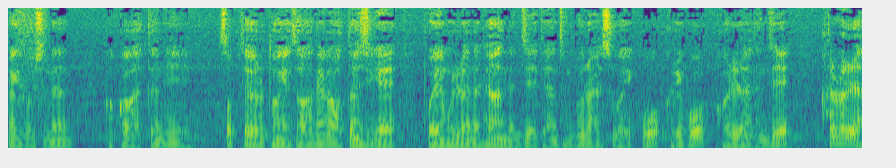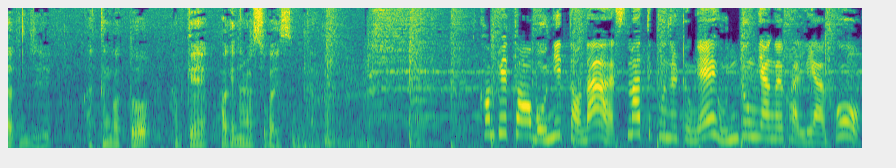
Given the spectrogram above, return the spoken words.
여기 보시는 것과 같은 이 소프트웨어를 통해서 내가 어떤 식의 보행 훈련을 해왔는지에 대한 정보를 알 수가 있고 그리고 거리라든지 칼로리라든지 같은 것도 함께 확인을 할 수가 있습니다. 컴퓨터 모니터나 스마트폰을 통해 운동량을 관리하고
